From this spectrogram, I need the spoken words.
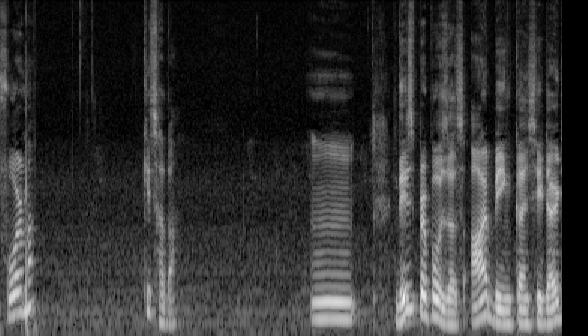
Forma? Kis hada mm. These proposals are being considered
